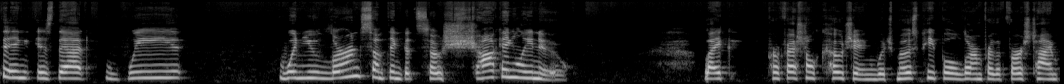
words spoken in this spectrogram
thing is that we, when you learn something that's so shockingly new, like professional coaching, which most people learn for the first time,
